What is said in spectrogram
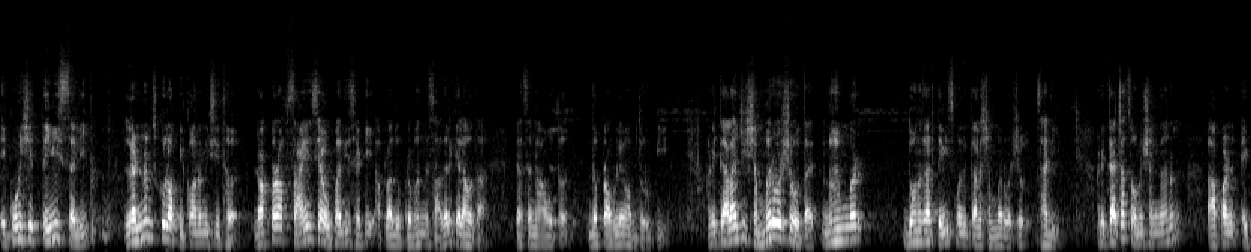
एकोणीसशे तेवीस साली लंडन स्कूल ऑफ इकॉनॉमिक्स इथं डॉक्टर ऑफ सायन्स या उपाधीसाठी आपला जो प्रबंध सादर केला होता त्याचं नाव होतं the problem of the rupee. आणि त्याला जी शंभर वर्ष होत आहेत नोव्हेंबर दोन हजार तेवीसमध्ये त्याला शंभर वर्ष झाली. आणि त्याच्याच अनुषंगानं आपण एक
